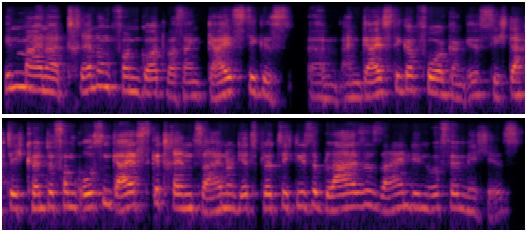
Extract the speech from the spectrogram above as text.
In meiner Trennung von Gott, was ein geistiges, ähm, ein geistiger Vorgang ist. Ich dachte, ich könnte vom großen Geist getrennt sein und jetzt plötzlich diese Blase sein, die nur für mich ist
